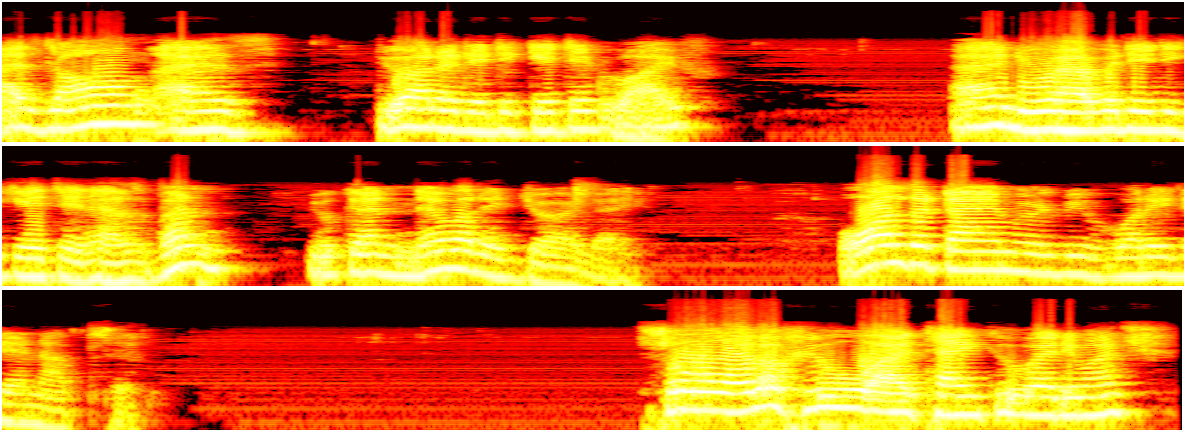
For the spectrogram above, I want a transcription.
As long as you are a dedicated wife and you have a dedicated husband, you can never enjoy life. All the time you will be worried and upset. So all of you, I thank you very much.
